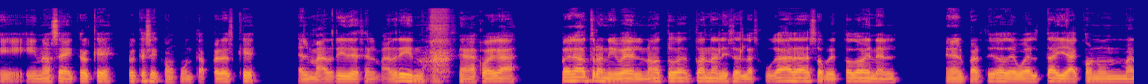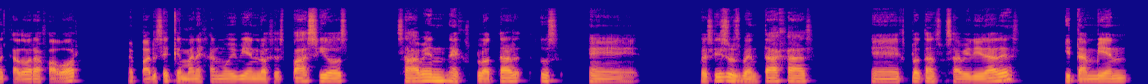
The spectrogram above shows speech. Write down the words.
y, no sé, creo que, creo que se conjunta, pero es que el Madrid es el Madrid, ¿no? O sea, juega, juega a otro nivel, ¿no? Tú, tú analizas las jugadas, sobre todo en el, en el partido de vuelta, ya con un marcador a favor. Me parece que manejan muy bien los espacios, saben explotar sus, eh, pues sí, sus ventajas, eh, explotan sus habilidades y también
